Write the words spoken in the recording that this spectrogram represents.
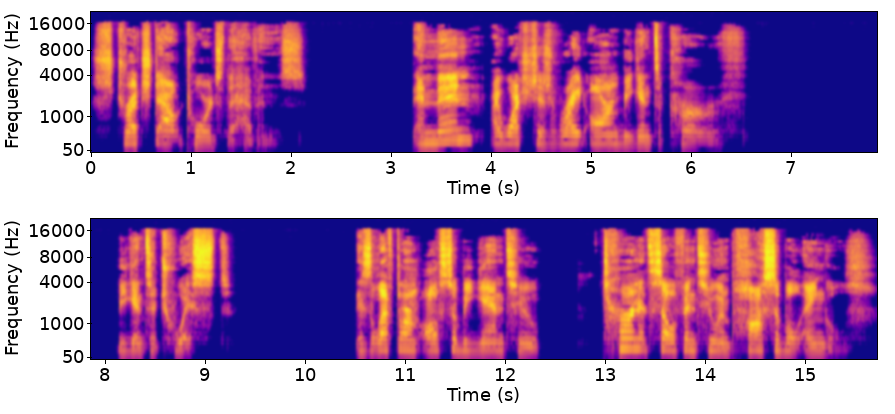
stretched out towards the heavens. And then I watched his right arm begin to curve, begin to twist. His left arm also began to turn itself into impossible angles.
